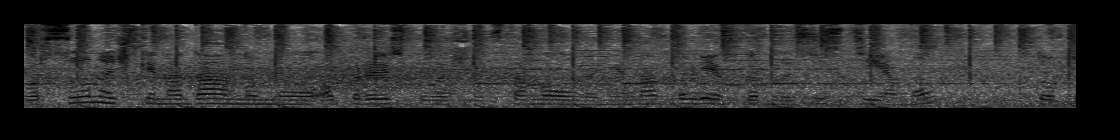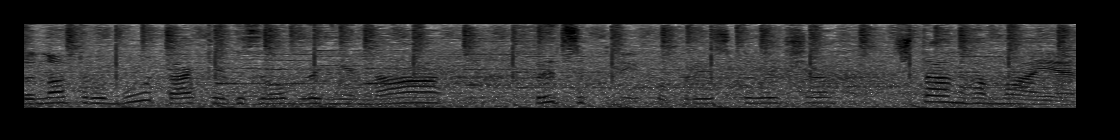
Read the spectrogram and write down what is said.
Форсуночки на даному оприскувачі встановлені на колекторну систему, тобто на трубу, так як зроблені на прицепних оприскувачах. Штанга має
